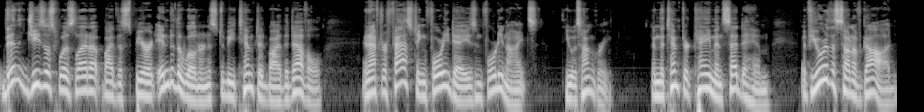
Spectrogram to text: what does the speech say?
Then Jesus was led up by the Spirit into the wilderness to be tempted by the devil. And after fasting forty days and forty nights, he was hungry. And the tempter came and said to him, If you are the Son of God,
